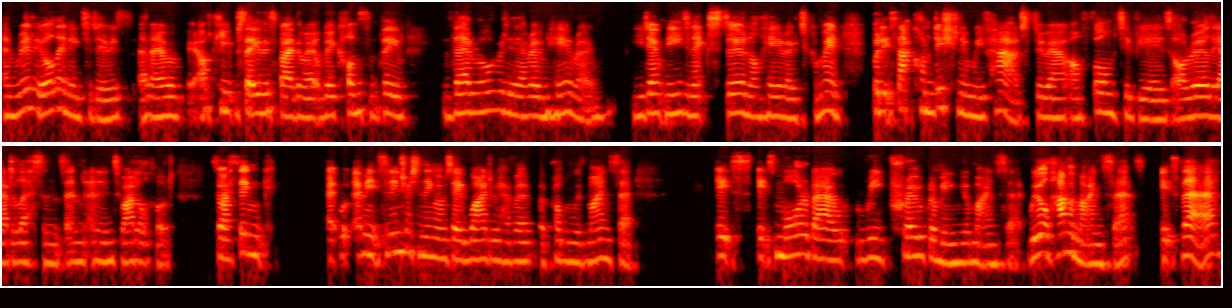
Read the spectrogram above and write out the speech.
And really, all they need to do is, and I, will keep saying this by the way, it'll be a constant theme, they're already their own hero. You don't need an external hero to come in. But it's that conditioning we've had throughout our formative years, our early adolescence, and, and into adulthood. So I think, I mean, it's an interesting thing when we say, why do we have a, a problem with mindset? It's, it's more about reprogramming your mindset. We all have a mindset, it's there.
